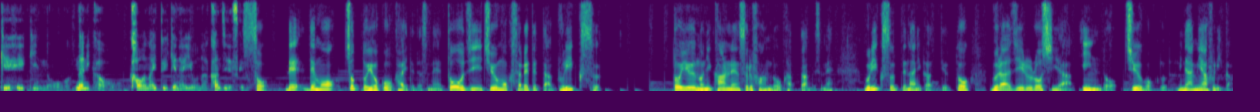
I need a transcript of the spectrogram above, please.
経平均の何かを買わないといけないような感じですけど。そう。で、でも、ちょっと欲を書いてですね、当時注目されてたブリックスというのに関連するファンドを買ったんですね。ブリックスって何かっていうと、ブラジル、ロシア、インド、中国、南アフリカ。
